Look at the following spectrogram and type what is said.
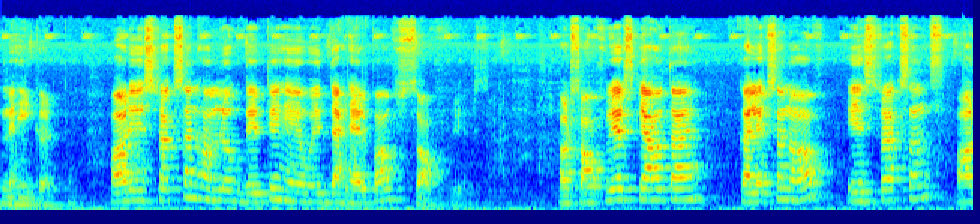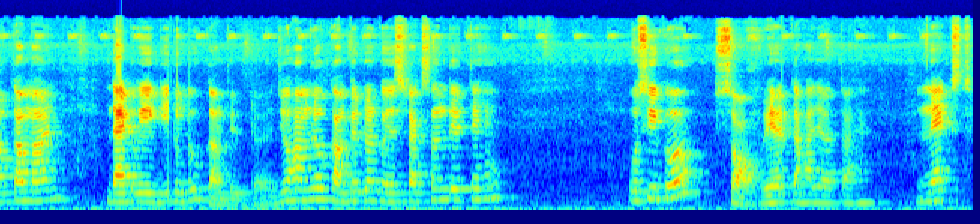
नहीं करता। और इंस्ट्रक्शन हम लोग देते हैं with the help of software और सॉफ्टवेयर क्या होता है? कलेक्शन ऑफ़ इंस्ट्रक्शंस और command that we give to computer जो हम लोग कंप्यूटर को इंस्ट्रक्शन देते हैं, उसी को सॉफ्टवेयर कहा जाता है। Next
